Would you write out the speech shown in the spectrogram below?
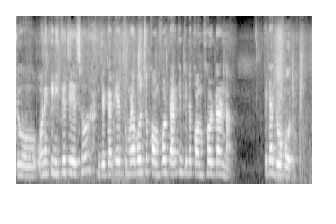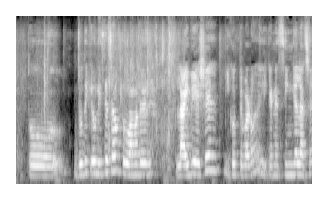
তো অনেকে নিতে চেয়েছো যেটাকে তোমরা বলছো কমফোর্টার কিন্তু এটা কমফোর্টার না। এটা দোহর। তো যদি কেউ নিতে চাও তো আমাদের লাইভে এসে ই করতে পারো। এইখানে সিঙ্গেল আছে।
